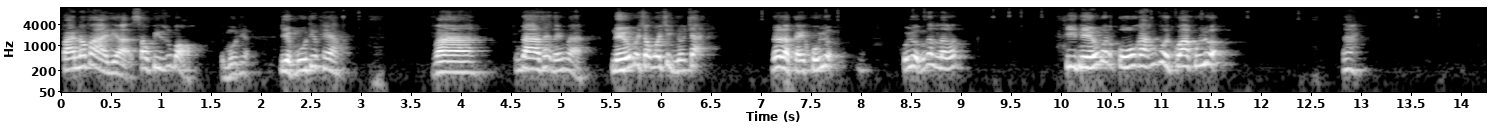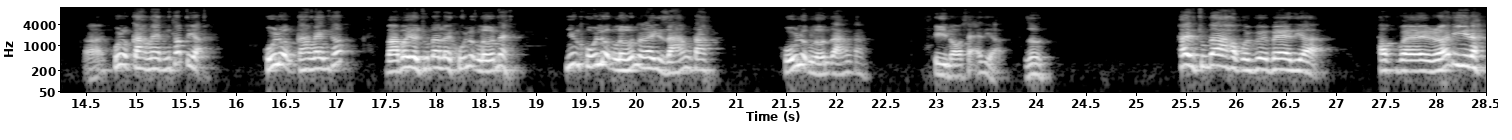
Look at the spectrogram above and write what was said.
Phải nó phải gì ạ? Sau khi rút bỏ điểm mua tiếp điểm mua tiếp theo. Và chúng ta sẽ thấy là nếu mà trong quá trình nó chạy đây là cái khối lượng khối lượng rất lớn. Thì nếu mà cố gắng vượt qua khối lượng đây Đấy, khối lượng càng ngày càng thấp đi ạ. Khối lượng càng ngày càng thấp. Và bây giờ chúng ta lấy khối lượng lớn này. Nhưng khối lượng lớn ở đây giá không tăng khối lượng lớn giá không tăng thì nó sẽ gì ạ? Rơi. Hay là chúng ta học về về gì ạ? Học về RSI này,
